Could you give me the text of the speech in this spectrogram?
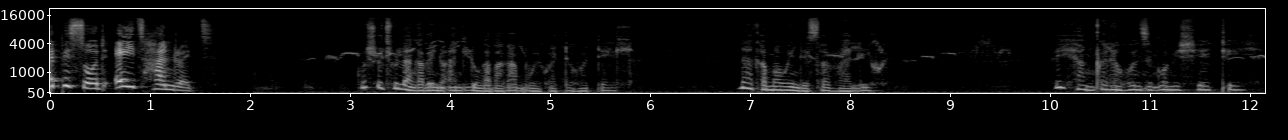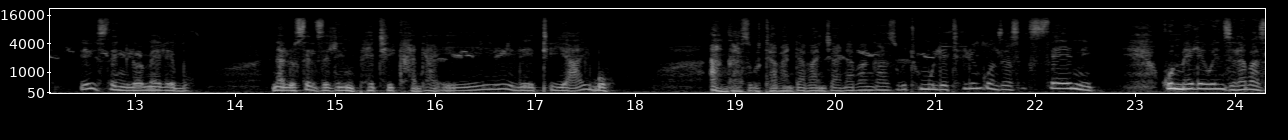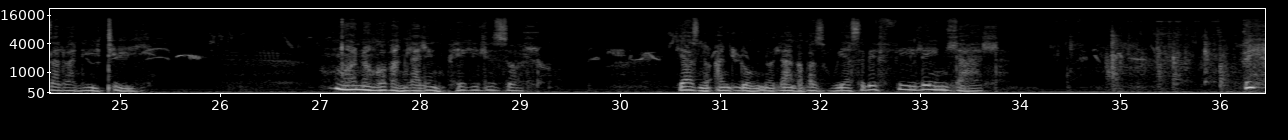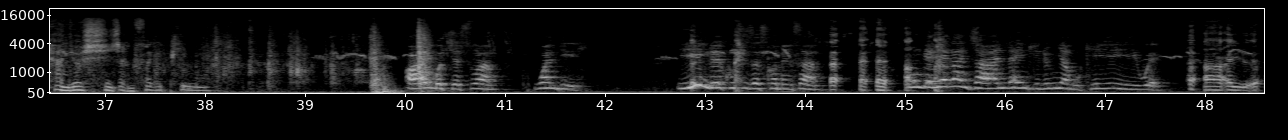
Episode 800 kusho ukuthi ulanga beno andilunga bakabuye kwadokotela. Naka amawindi esavaliwe. Hey angiqala ukwenza inkomishi yetiye hey sengilomele bo. Nalo selizele ngiphethe ikhanda. Hey leti hayibo angazi ukuthi abantu abanjani abangazi ukuthi umulethele inkonzo yasekuseni kumele wenzele abazalwane itiye. Ngcono ngoba ngilale ngiphekile izolo. Yazi no-antilungu nolanga bazobuya sebefile indlala. Heyi angiyoshintsha ngifake iphini hayi bo jesu wami kwandile. Yini le ikhuthiza esikhwameni sami? Ungene kanjani la endlini umnyango ukhiyiwe?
